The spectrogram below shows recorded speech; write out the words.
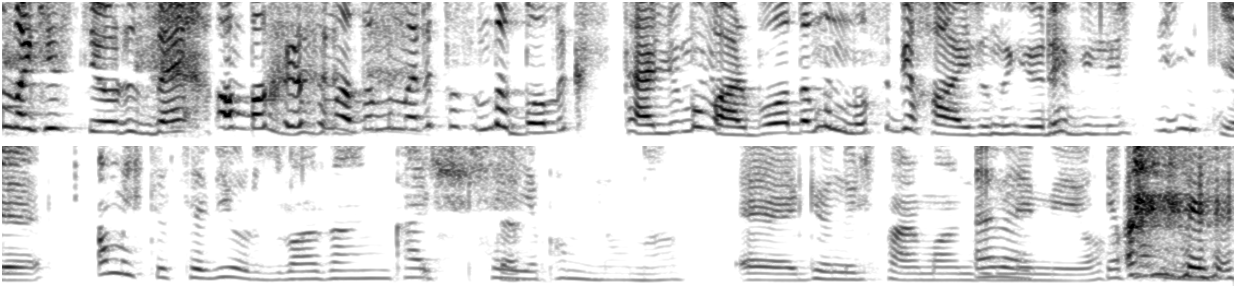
olmak istiyoruz be. ama bakıyorsun adamın haritasında balık stelyumu var. Bu adamın nasıl bir hayrını görebilirsin ki? Ama işte seviyoruz. Bazen kalp İşte. şey yapamıyor ona. Ee, gönül ferman Evet, dinlemiyor. yapamıyor.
